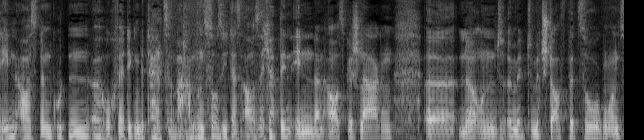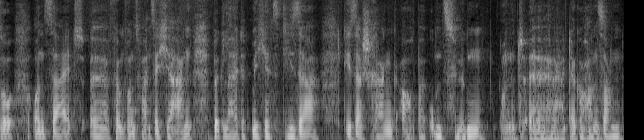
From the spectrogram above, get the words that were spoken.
den aus einem guten, äh, hochwertigen Metall zu machen. Und so sieht das aus. Ich habe den innen dann ausgeschlagen äh, ne, und mit, mit Stoff bezogen und so. Und seit äh, 25 Jahren begleitet mich jetzt dieser, dieser Schrank auch bei Umzügen. Und äh, der Gehonson,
